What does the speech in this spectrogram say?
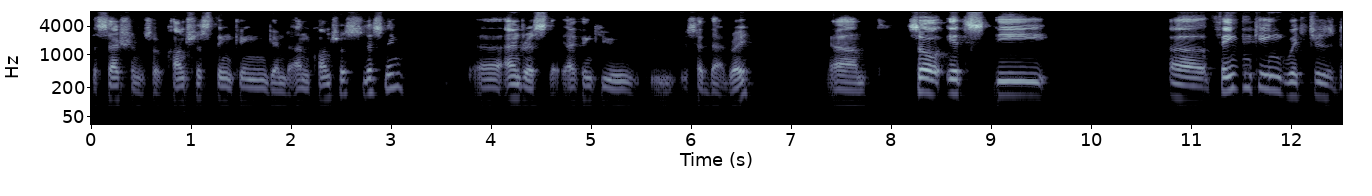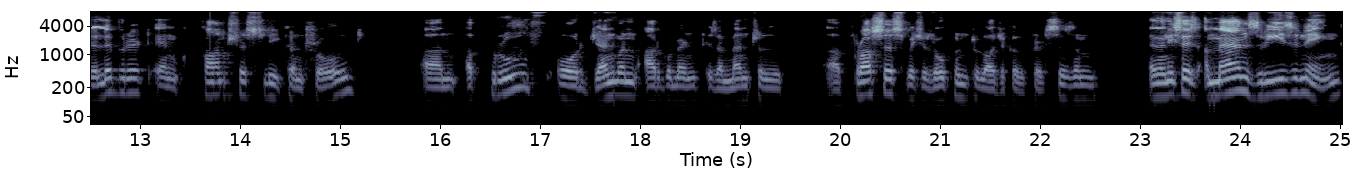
the session. So conscious thinking and unconscious listening. Uh, Andres, I think you, you said that, right? Um, so it's the uh, thinking which is deliberate and consciously controlled. Um, a proof or genuine argument is a mental uh, process which is open to logical criticism. And then he says, a man's reasoning,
